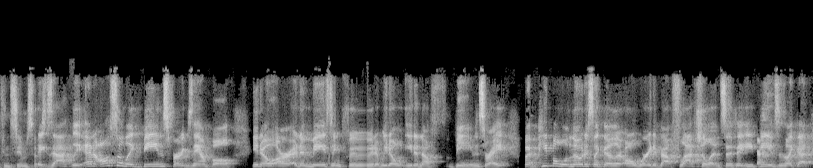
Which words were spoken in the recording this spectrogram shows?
consumes those exactly things. and also like beans for example you know are an amazing food and we don't eat enough beans right but people will notice like they're all worried about flatulence if they eat yeah. beans and like that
